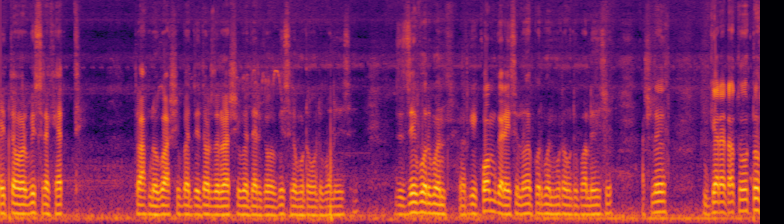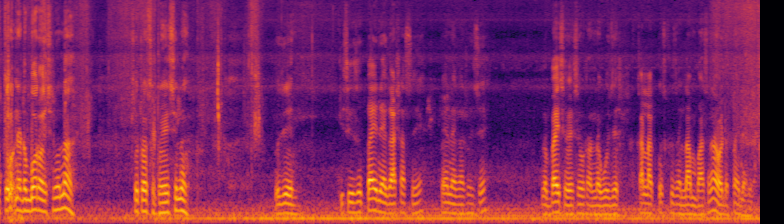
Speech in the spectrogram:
এই তো আমার বিশ্রা ক্ষেত তো আপনাকে আশীর্বাদ দিয়ে দশজনের আশীর্বাদ আর কি আমার বিশ্রা মোটামুটি ভালো হয়েছে। যে যে পরিমাণ আর কি কম গাড়াইছিল ওই পরিমাণ মোটামুটি ভালো হয়েছে। আসলে গেরাটা তো তেমন একটা বড় হয়েছিল না, ছোট ছোট হয়েছিল। ওই যে কিছু কিছু পাইনা গাছ আছে পাইনা গাছ হয়েছে। বাইশে হয়েছে ওঠার না বুঝে কালা কুচকুচে লম্বা আছে না ওইটা পাইনা গাছ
